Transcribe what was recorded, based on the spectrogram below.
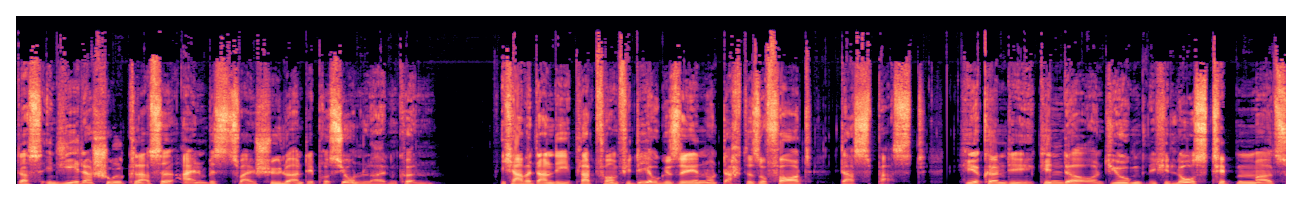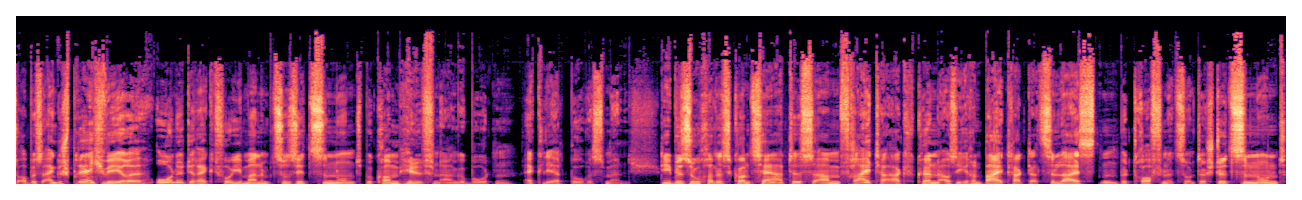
dass in jeder Schulklasse ein bis zwei Schüler an Depressionen leiden können. Ich habe dann die Plattform Fideo gesehen und dachte sofort, das passt. Hier können die Kinder und Jugendlichen lostippen, als ob es ein Gespräch wäre, ohne direkt vor jemandem zu sitzen und bekommen Hilfen angeboten, erklärt Boris Mönch. Die Besucher des Konzertes am Freitag können also ihren Beitrag dazu leisten, Betroffene zu unterstützen und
